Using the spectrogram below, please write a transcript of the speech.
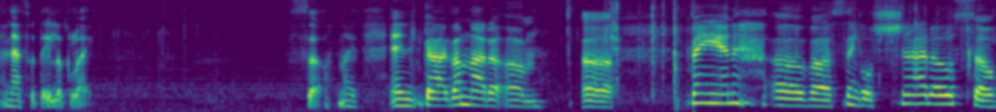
And that's what they look like. So nice. And guys, I'm not a um a fan of uh, single shadows, so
